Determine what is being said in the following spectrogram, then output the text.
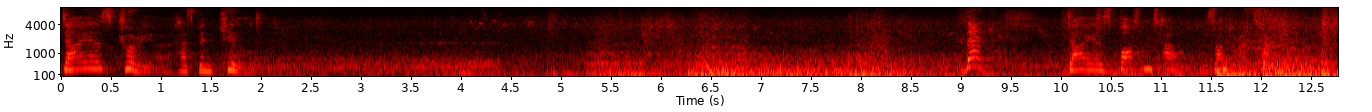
Dire's courier has been killed. Then, Dire's bottom tower is under attack.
